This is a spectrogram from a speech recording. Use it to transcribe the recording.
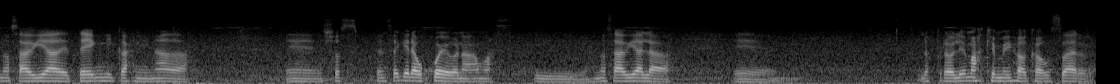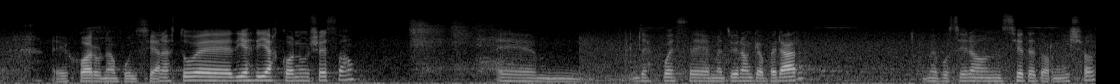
no sabía de técnicas ni nada. Eh, yo pensé que era un juego nada más y no sabía eh, los problemas que me iba a causar eh, jugar una pulseada. estuve 10 días con un yeso, después me tuvieron que operar, me pusieron 7 tornillos.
